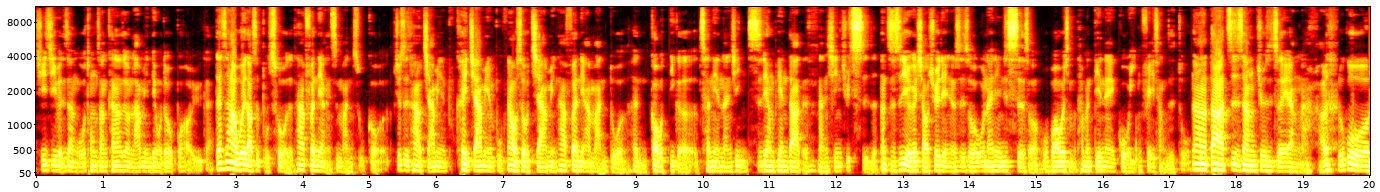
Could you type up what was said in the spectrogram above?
其实基本上我通常看到这种拉面店，我都有不好预感，但是它的味道是不错的，它的分量也是蛮足够的，就是它有加面可以加面部，那我是有加面，它分量还蛮多，很够一个成年男性食量偏大的男性去吃的。那只是有个小缺点，就是说我那天去吃的时候，我不知道为什么他们店内过瘾非常之多。那大致上就是这样啦。好了，如果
